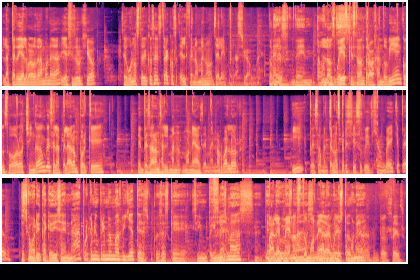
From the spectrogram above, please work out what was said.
la pérdida del valor de la moneda. Y así surgió según los teóricos extracos, el fenómeno de la inflación, güey. Entonces, los güeyes que estaban trabajando bien con su oro chingón, güey, se la pelaron porque empezaron a salir monedas de menor valor y pues aumentaron los precios y esos güeyes dijeron, güey, ¿qué pedo? Es como ahorita que dicen, ah, ¿por qué no imprimen más billetes? Pues es que si imprimes más, vale menos tu moneda, güey. Entonces,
